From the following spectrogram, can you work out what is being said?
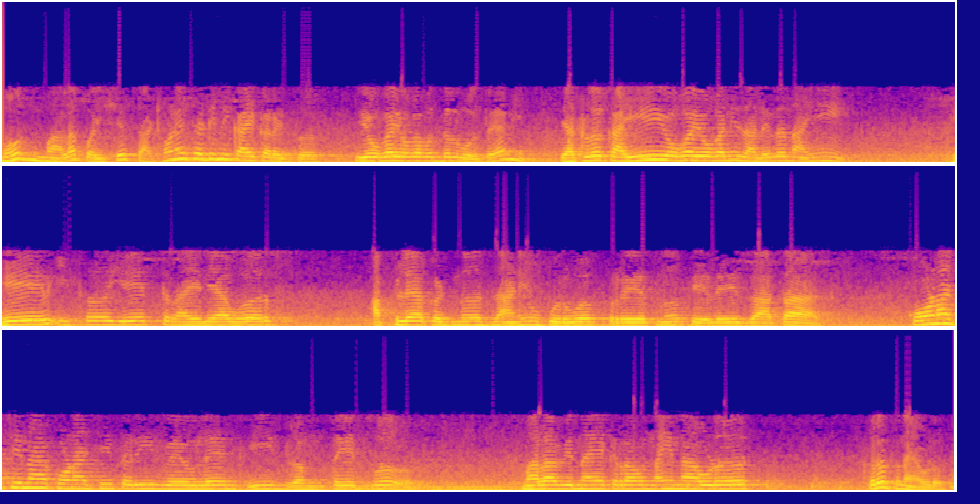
मग मला पैसे साठवण्यासाठी मी काय करायचं? योगा योगाबद्दल बोलतोय हा मी यातलं काही योगायोगाने झालेलं नाही. हे इथं येत राहिल्यावर आपल्याकडनं जाणीवपूर्वक प्रयत्न केले जातात. कोणाची ना कोणाची तरी वेवलेंथ ही जमतेच मला विनायकराव नाही ना आवडत. खरंच नाही आवडत.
